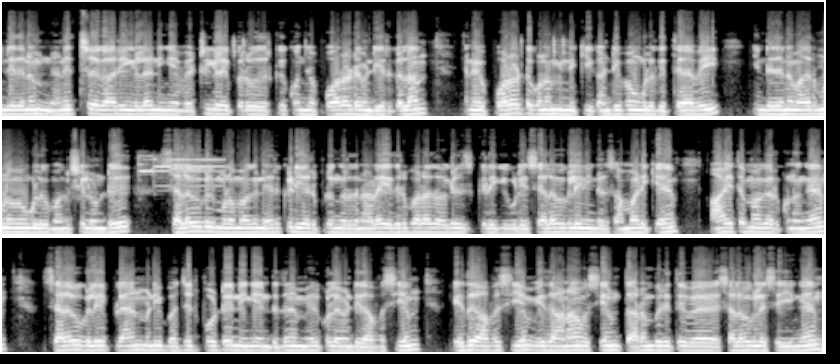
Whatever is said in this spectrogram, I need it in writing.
இன்றைய தினம் நினைச்ச காரியங்களில் நீங்கள் வெற்றிகளை பெறுவதற்கு கொஞ்சம் போராட வேண்டியிருக்கலாம். எனவே போராட்ட குணம் இன்னைக்கு கண்டிப்பாக உங்களுக்கு தேவை. இன்றைய தினம் அதன் மூலமாக உங்களுக்கு மகிழ்ச்சியில் உண்டு. செலவுகள் மூலமாக நெருக்கடி ஏற்படுங்கிறதுனால எதிர்பாராத வகையில் கிடைக்கக்கூடிய செலவுகளை நீங்கள் சமாளிக்க ஆயத்தமாக இருக்கணுங்க. செலவுகளை பிளான் பண்ணி பட்ஜெட் போட்டு நீங்கள் இன்றைய தினம் மேற்கொள்ள வேண்டியது அவசியம். எது அவசியம்? எது அனாவசியம்? தரம் பிரித்து வே- செலவுகளை செய்யுங்க.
